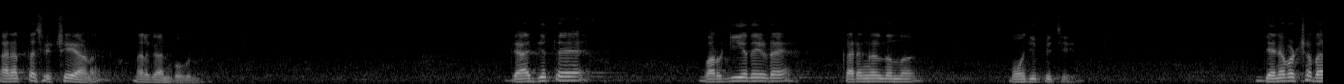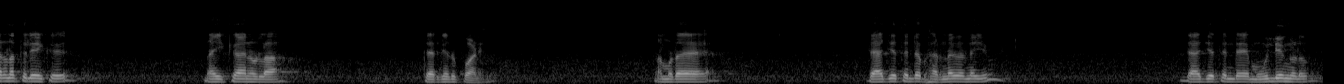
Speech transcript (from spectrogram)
കനത്ത ശിക്ഷയാണ് നൽകാൻ പോകുന്നത്. രാജ്യത്തെ വർഗീയതയുടെ കരങ്ങളിൽ നിന്ന് മോചിപ്പിച്ച് ജനപക്ഷ ഭരണത്തിലേക്ക് നയിക്കാനുള്ള തെരഞ്ഞെടുപ്പാണിത്. നമ്മുടെ രാജ്യത്തിന്റെ ഭരണഘടനയും രാജ്യത്തിന്റെ മൂല്യങ്ങളും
